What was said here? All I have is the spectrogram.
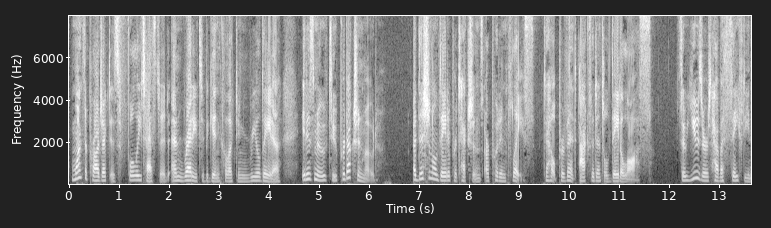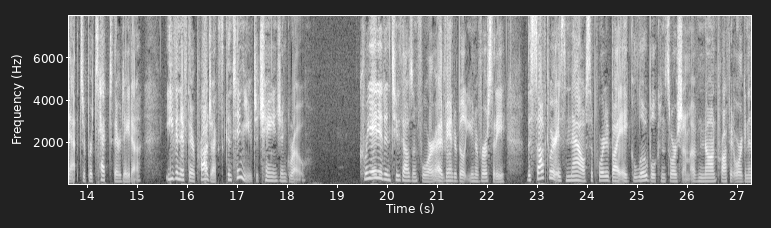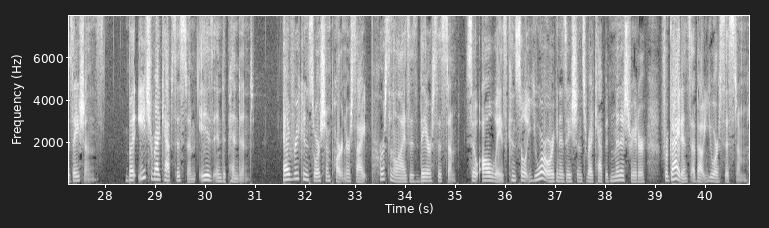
Once a project is fully tested and ready to begin collecting real data, it is moved to production mode. Additional data protections are put in place to help prevent accidental data loss. So users have a safety net to protect their data, even if their projects continue to change and grow. Created in 2004 at Vanderbilt University, the software is now supported by a global consortium of nonprofit organizations. But each REDCap system is independent. Every consortium partner site personalizes their system, so always consult your organization's REDCap administrator for guidance about your system.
